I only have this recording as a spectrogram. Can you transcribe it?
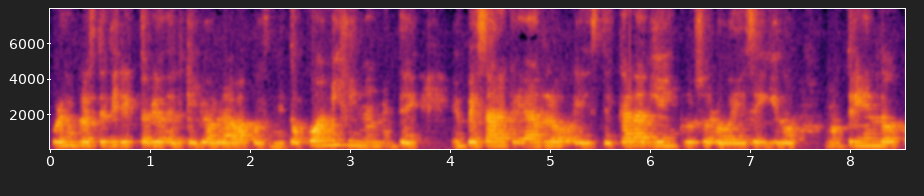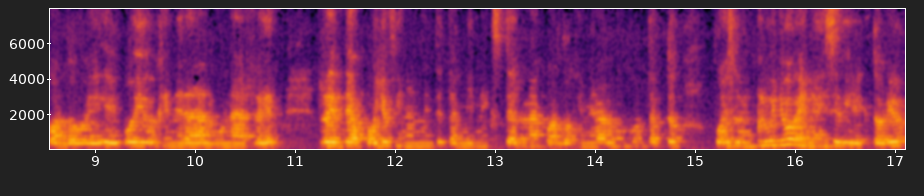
Por ejemplo, este directorio del que yo hablaba, pues me tocó a mí finalmente empezar a crearlo. Este, cada día incluso lo he seguido nutriendo cuando he podido generar alguna red, red de apoyo finalmente también externa, cuando genera algún contacto, pues lo incluyo en ese directorio.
